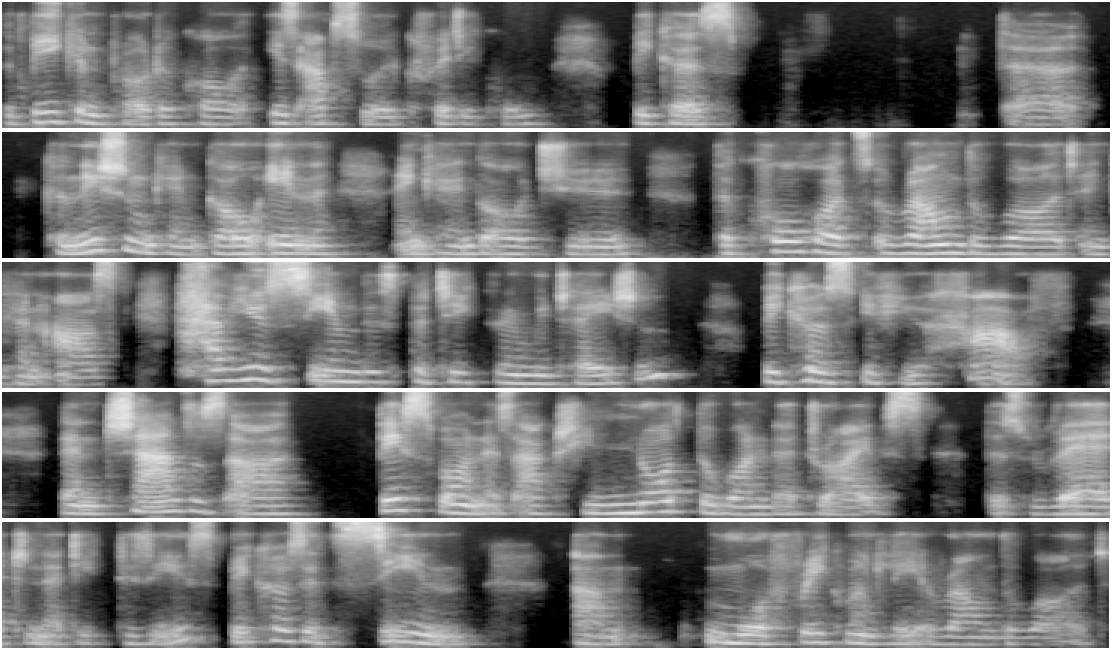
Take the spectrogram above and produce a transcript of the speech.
the beacon protocol is absolutely critical because the clinician can go in and can go to the cohorts around the world and can ask, have you seen this particular mutation? Because if you have, then chances are this one is actually not the one that drives this rare genetic disease because it's seen um, more frequently around the world.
